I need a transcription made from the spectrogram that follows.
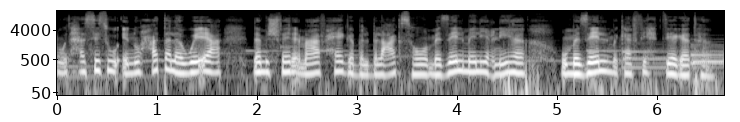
وتحسسه إنه حتى لو وقع ده مش فارق معاه في حاجة بل بالعكس هو مازال مالي عينيها ومازال مكفي احتياجاتها.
